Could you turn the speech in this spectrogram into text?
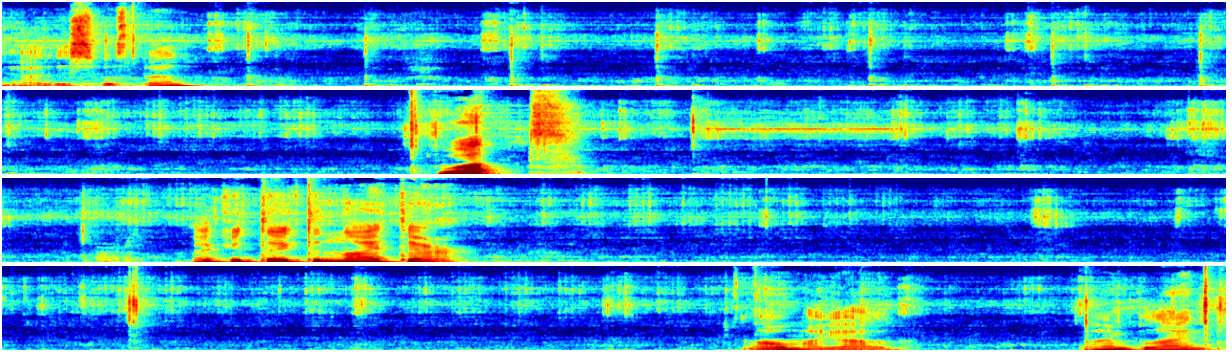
Yeah, this was bad. What? I could take the knight there. Oh my god. I'm blind.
